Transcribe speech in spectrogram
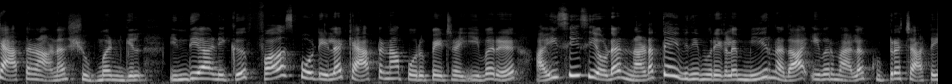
கேப்டனான சுப்மன் கில். இந்தியா அணிக்கு ஃபர்ஸ்ட் போட்டியில் கேப்டனாக பொறுப்பேற்ற இவர் ஐசிசியோட நடத்தை விதிமுறைகளை மீறினதா இவர் மேலே குற்றச்சாட்டு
